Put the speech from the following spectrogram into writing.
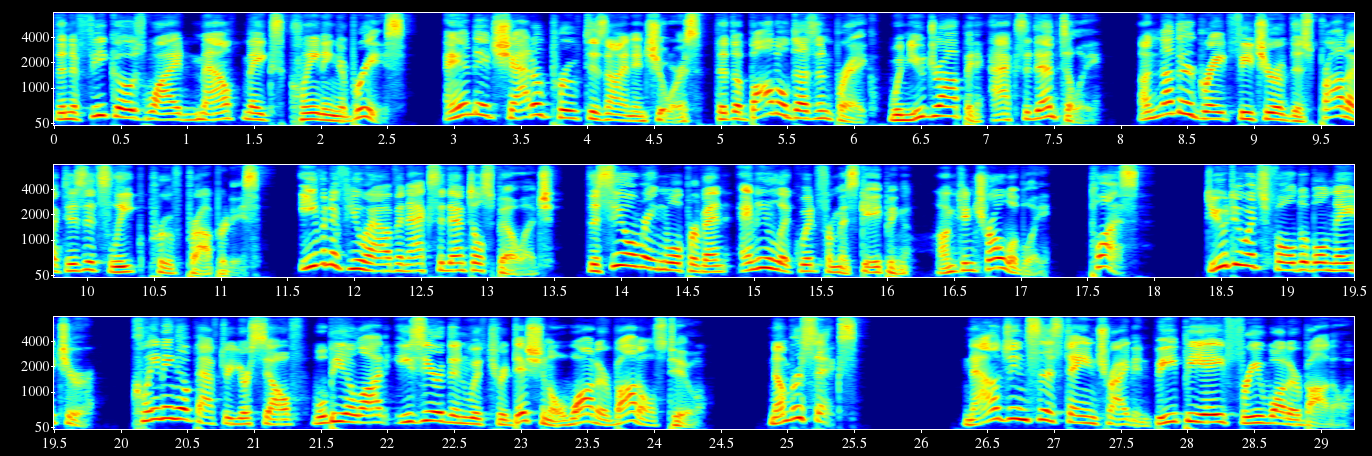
the Nefeeko's wide mouth makes cleaning a breeze, and its shatterproof design ensures that the bottle doesn't break when you drop it accidentally. Another great feature of this product is its leak-proof properties. Even if you have an accidental spillage, the seal ring will prevent any liquid from escaping uncontrollably. Plus, due to its foldable nature, cleaning up after yourself will be a lot easier than with traditional water bottles too. Number 6. Nalgene Sustain Tritan BPA Free Water Bottle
